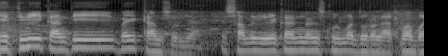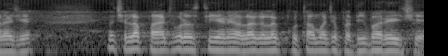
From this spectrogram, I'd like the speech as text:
હેતવી કાંતિભાઈ કામસુરિયા સ્વામી વિવેકાનંદ સ્કૂલમાં ધોરણ આઠમાં ભણે છે. અને છેલ્લા પાંચ વર્ષથી એને અલગ અલગ પોતામાં જે પ્રતિભા રહી છે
